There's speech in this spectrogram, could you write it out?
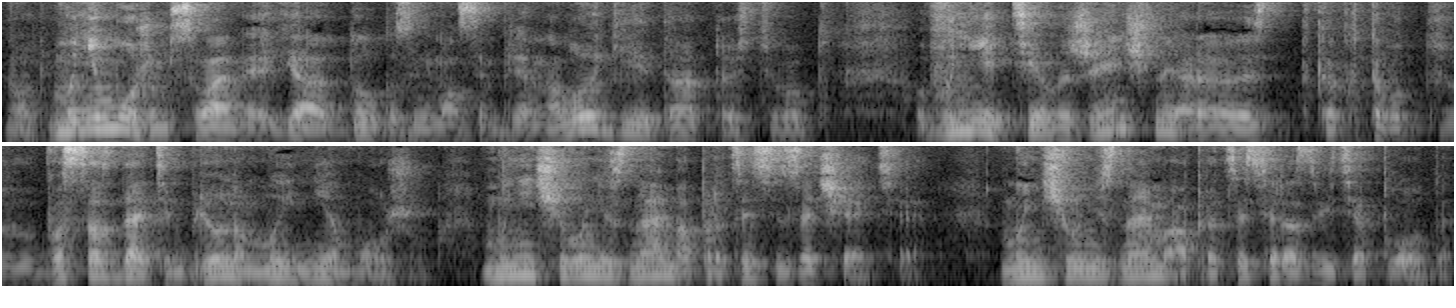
Ну вот. Мы не можем с вами, я долго занимался эмбрионологией, да, то есть вот вне тела женщины э, как-то вот воссоздать эмбриона мы не можем. Мы ничего не знаем о процессе зачатия. Мы ничего не знаем о процессе развития плода.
